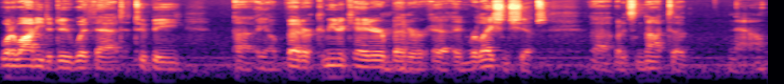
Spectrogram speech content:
what do I need to do with that to be uh, you know better communicator, better uh, in relationships. Uh, but it's not to No.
